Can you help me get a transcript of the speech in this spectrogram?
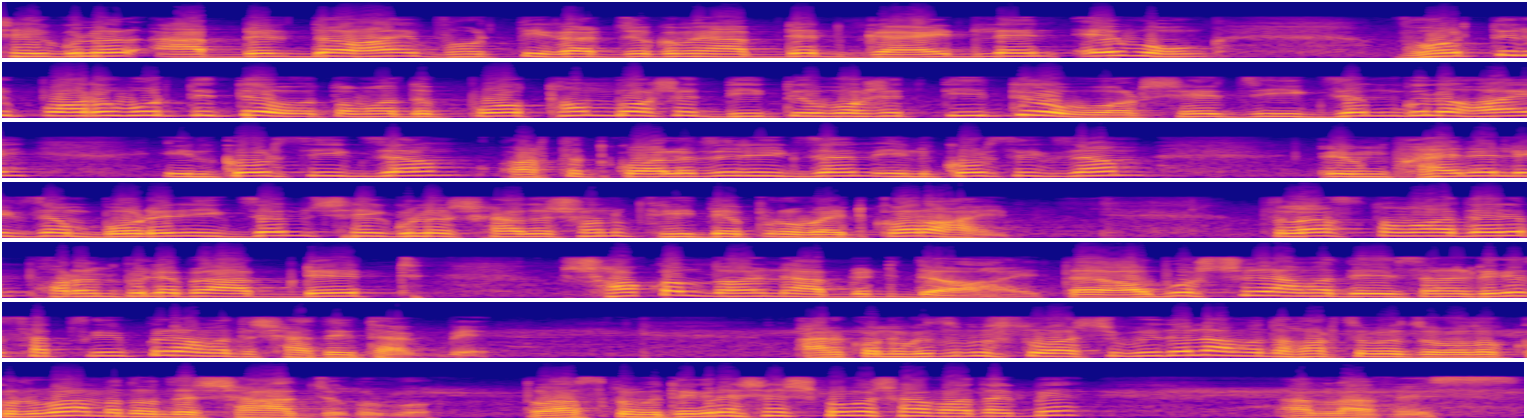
সেগুলোর আপডেট দেওয়া হয়, ভর্তি কার্যক্রমে আপডেট গাইডলাইন এবং ভর্তির পরবর্তীতেও তোমাদের প্রথম বর্ষে, দ্বিতীয় বর্ষে, তৃতীয় বর্ষে যে এক্সামগুলো হয় ইনকোর্স এক্সাম অর্থাৎ কলেজের এক্সাম ইনকোর্স এক্সাম এবং ফাইনাল এক্সাম বোর্ডের এক্সাম সেগুলোর সাজেশন ফ্রিতে প্রোভাইড করা হয়। প্লাস তোমাদের ফর্ম ফিল আপডেট সকল ধরনের আপডেট দেওয়া হয়। তাই অবশ্যই আমাদের এই চ্যানেলটিকে সাবস্ক্রাইব করে আমাদের সাথেই থাকবে। আর কোনো কিছু বুঝতে অসুবিধা হলে আমাদের হোয়াটসঅ্যাপে যোগাযোগ করব, আমরা তোমাদের সাহায্য করব। তো আজকের মধ্যে শেষ করব সব ভালো থাকবে। আল্লাহ হাফেজ।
